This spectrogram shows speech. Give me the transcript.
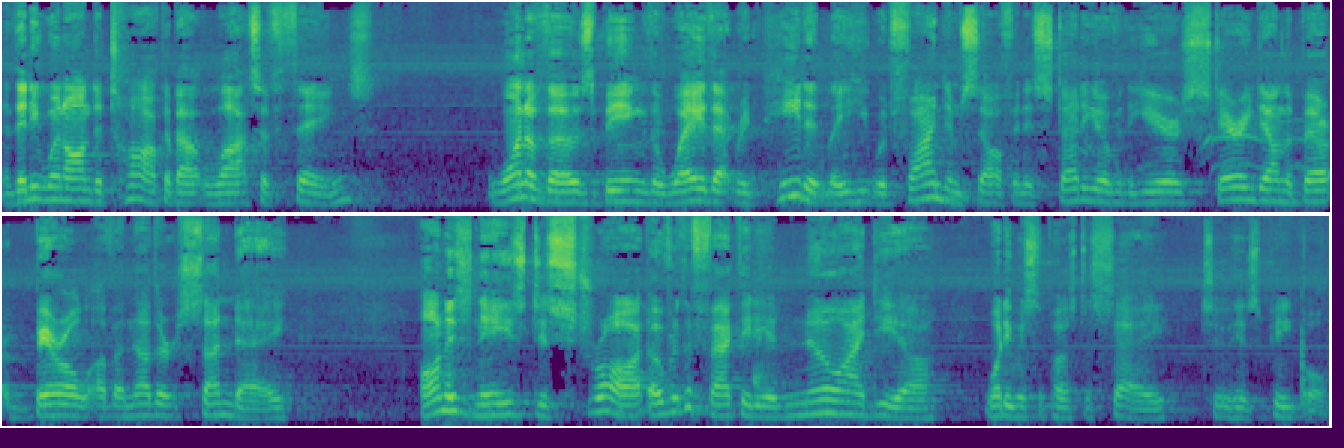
And then he went on to talk about lots of things. One of those being the way that repeatedly he would find himself in his study over the years, staring down the bar- barrel of another Sunday, on his knees, distraught over the fact that he had no idea what he was supposed to say to his people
